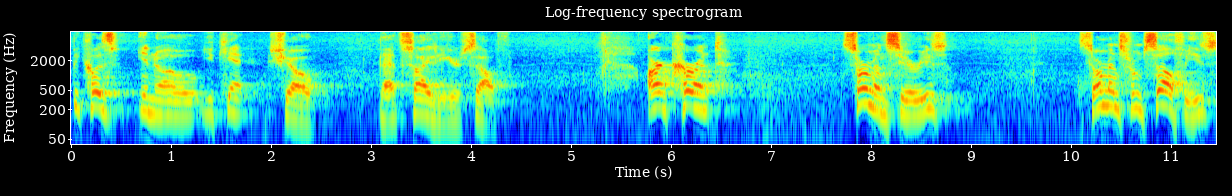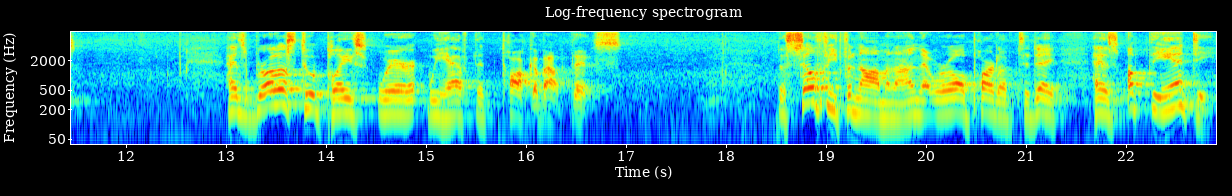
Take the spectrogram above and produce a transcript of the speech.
Because, you know, you can't show that side of yourself. Our current sermon series, Sermons from Selfies, has brought us to a place where we have to talk about this. The selfie phenomenon that we're all part of today has upped the ante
